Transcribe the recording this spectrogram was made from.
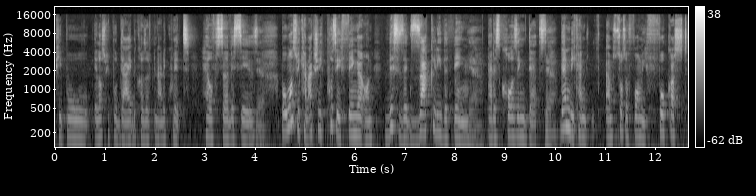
people, a lot of people die because of inadequate health services. Yeah. But once we can actually put a finger on this is exactly the thing Yeah. that is causing deaths, Yeah. then we can um, sort of form a focused,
